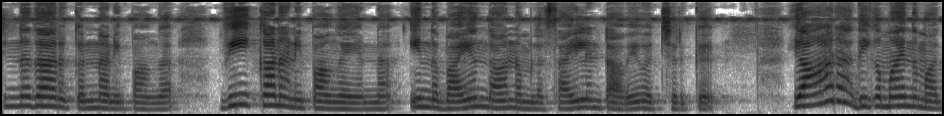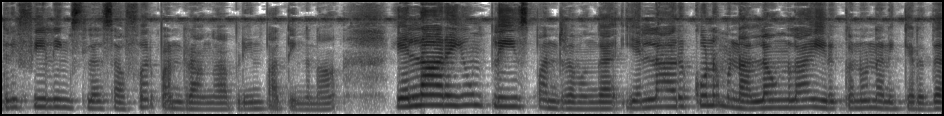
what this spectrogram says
சின்னதாக இருக்குன்னு நினைப்பாங்க. வீக்காக நினைப்பாங்க என்ன? இந்த பயம்தான் நம்மளை சைலண்ட்டாகவே வச்சுருக்கு. யார் அதிகமாக இந்த மாதிரி ஃபீலிங்ஸில் சஃபர் பண்ணுறாங்க அப்படின்னு பார்த்தீங்கன்னா எல்லாரையும் ப்ளீஸ் பண்ணுறவங்க எல்லாருக்கும் நம்ம நல்லவங்களாக இருக்கணும்னு நினைக்கிறத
